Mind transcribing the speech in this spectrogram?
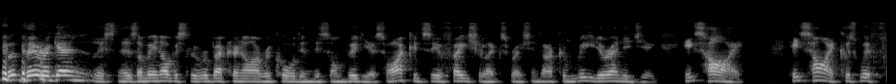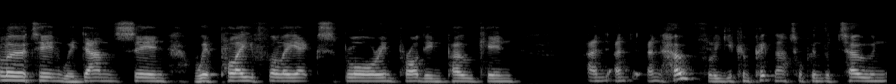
but there again, listeners, I mean, obviously Rebecca and I are recording this on video, so I can see a facial expression. I can read her energy. It's high. It's high because we're flirting, we're dancing, we're playfully exploring, prodding, poking, and and and hopefully you can pick that up in the tone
